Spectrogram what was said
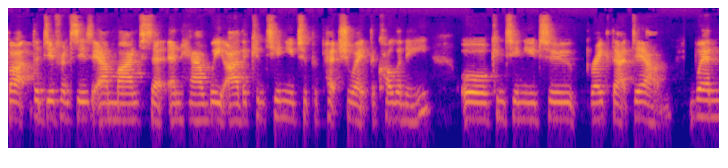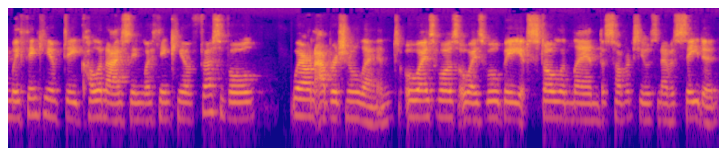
But the difference is our mindset and how we either continue to perpetuate the colony or continue to break that down. When we're thinking of decolonizing, we're thinking of, first of all, we're on Aboriginal land, always was, always will be. It's stolen land, the sovereignty was never ceded.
